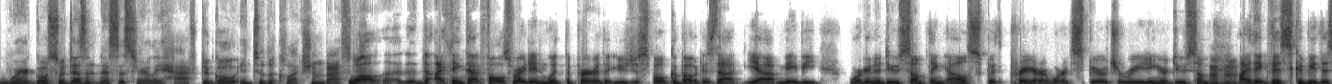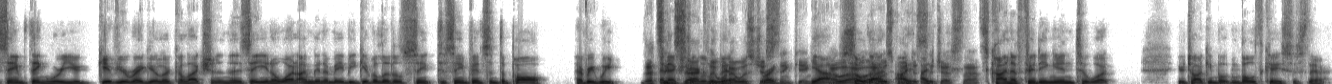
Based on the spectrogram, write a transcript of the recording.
where it goes. So it doesn't necessarily have to go into the collection basket. Well, uh, I think that falls right in with the prayer that you just spoke about is that, yeah, maybe we're going to do something else with prayer where it's spiritual reading or do some. Mhm. I think this could be the same thing where you give your regular collection and then say, you know what, I'm going to maybe give a little Saint to St. Vincent de Paul every week. That's exactly what bit, I was just right? thinking. Yeah, I, so I- I was going I- to suggest that. It's kind of fitting into what you're talking about in both cases there.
